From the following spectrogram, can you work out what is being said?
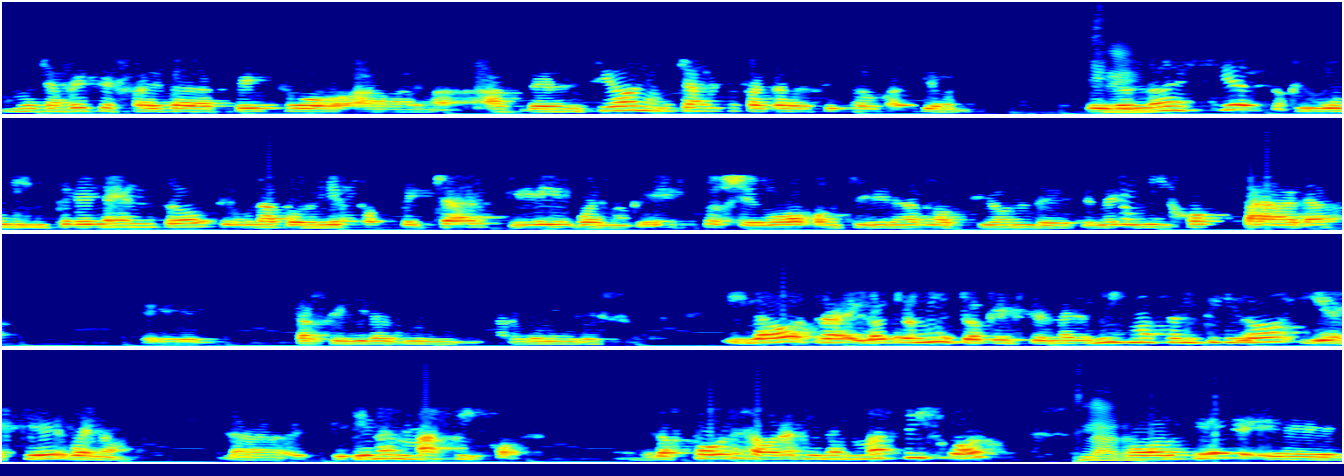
muchas veces falta de acceso a, prevención y muchas veces falta de acceso a educación. Pero no es cierto que hubo un incremento que una podría sospechar que, bueno, que esto llevó a considerar la opción de tener un hijo para eh, percibir algún, algún ingreso. Y la otra, el otro mito que es en el mismo sentido, y es que, bueno, que tienen más hijos. Los pobres ahora tienen más hijos porque, eh,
